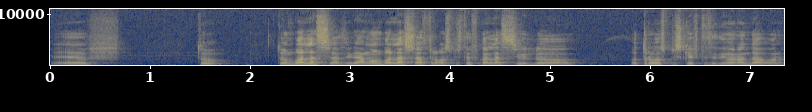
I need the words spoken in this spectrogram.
Ε, φ- το, το που αλλάζει βασικά, μόνο που αλλάζει ο άνθρωπος, πιστεύω αλλάζει όλο ο τρόπος που σκέφτεσαι την ώρα του αγώνα.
